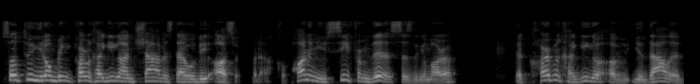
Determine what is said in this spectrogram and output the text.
So too, you don't bring korban chagiga on Shabbos, that would be usher. But uh, upon him, you see from this, says the Gemara, the korban chagiga of Yudalid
